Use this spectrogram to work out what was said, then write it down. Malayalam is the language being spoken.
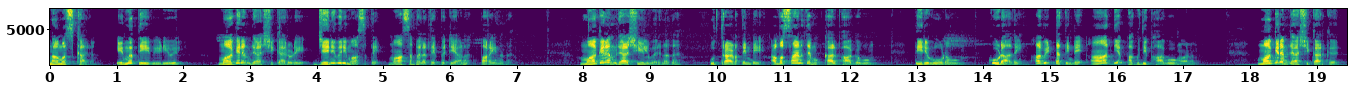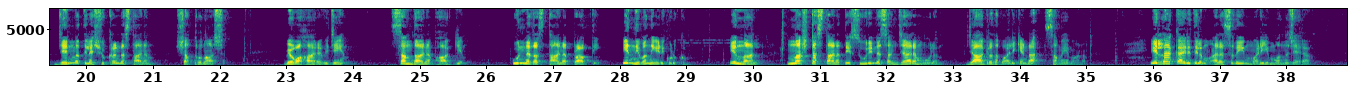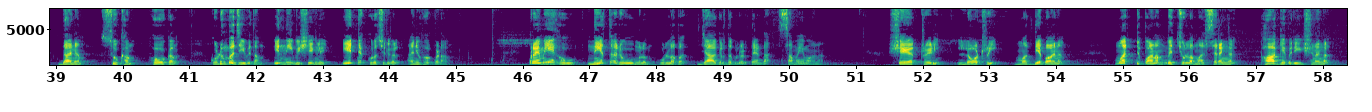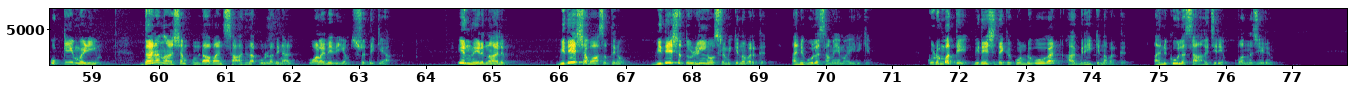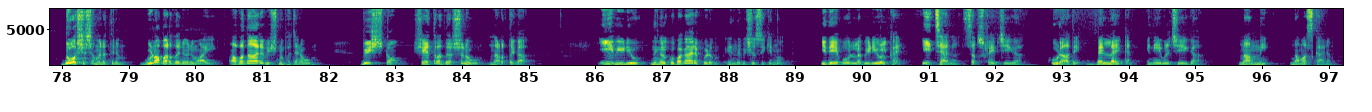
നമസ്കാരം. ഇന്നത്തെ ഈ വീഡിയോയിൽ മകരം രാശിക്കാരുടെ ജനുവരി മാസത്തെ മാസഫലത്തെ പറ്റിയാണ് പറയുന്നത്. മകരം രാശിയിൽ വരുന്നത് ഉത്രാടത്തിന്റെ അവസാനത്തെ മുക്കാൽ ഭാഗവും തിരുവോണവും കൂടാതെ അവിട്ടത്തിന്റെ ആദ്യ പകുതി ഭാഗവുമാണ്. മകരം രാശിക്കാർക്ക് ജന്മത്തിലെ ശുക്രന്റെ സ്ഥാനം ശത്രുനാശം വ്യവഹാര വിജയം സന്താന ഭാഗ്യം ഉന്നത സ്ഥാനപ്രാപ്തി എന്നിവ നേടിക്കൊടുക്കും. എന്നാൽ നഷ്ടസ്ഥാനത്തെ സൂര്യന്റെ സഞ്ചാരം മൂലം ജാഗ്രത പാലിക്കേണ്ട സമയമാണ്. എല്ലാ കാര്യത്തിലും അലസതയും മടിയും വന്നു ചേരാം. ധനം സുഖം ഭോഗം കുടുംബജീവിതം എന്നീ വിഷയങ്ങളിൽ ഏറ്റക്കുറച്ചിലുകൾ അനുഭവപ്പെടാം. പ്രമേഹവും നേത്രരോഗങ്ങളും ഉള്ളവർ ജാഗ്രത പുലർത്തേണ്ട സമയമാണ്. ഷെയർ ട്രേഡിംഗ് ലോട്ടറി മദ്യപാനം മറ്റു പണം വെച്ചുള്ള മത്സരങ്ങൾ ഭാഗ്യപരീക്ഷണങ്ങൾ ഒക്കെയും വഴിയും ധനനാശം ഉണ്ടാവാൻ സാധ്യത ഉള്ളതിനാൽ വളരെയധികം ശ്രദ്ധിക്കുക. എന്നിരുന്നാലും വിദേശവാസത്തിനോ വിദേശ തൊഴിലിനോ ശ്രമിക്കുന്നവർക്ക് അനുകൂല സമയമായിരിക്കും. കുടുംബത്തെ വിദേശത്തേക്ക് കൊണ്ടുപോകാൻ ആഗ്രഹിക്കുന്നവർക്ക് അനുകൂല സാഹചര്യം വന്നുചേരും. ദോഷശമനത്തിനും ഗുണവർദ്ധനവിനുമായി അവതാര വിഷ്ണു ഭജനവും വിഷ്ണു ക്ഷേത്ര ദർശനവും നടത്തുക. ഈ വീഡിയോ നിങ്ങൾക്ക് ഉപകാരപ്പെടും എന്ന് വിശ്വസിക്കുന്നു. ഇതേപോലുള്ള വീഡിയോകൾക്കായി ഈ ചാനൽ സബ്സ്ക്രൈബ് ചെയ്യുക. കൂടാതെ ബെല്ലൈക്കൺ എനേബിൾ ചെയ്യുക. നന്ദി. നമസ്കാരം.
